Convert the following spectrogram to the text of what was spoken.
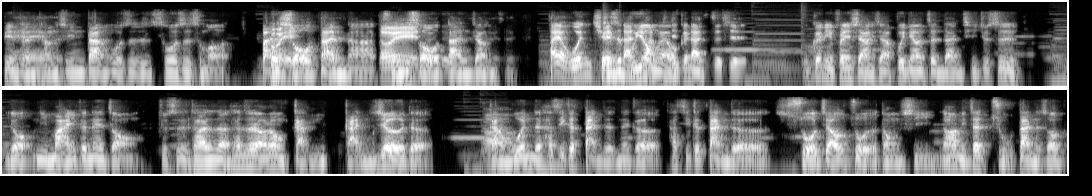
变成溏心蛋，或是说是什么半熟蛋啊、全熟蛋这样子。它有温泉蛋，其实不用哎、欸，我跟你这些，我跟你分享一下，不一定要蒸蛋器，就是有你买一个那种，就是它是它是有那种感感热的。感温的，它是一个蛋的那个，它是一个蛋的塑胶做的东西。然后你在煮蛋的时候，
